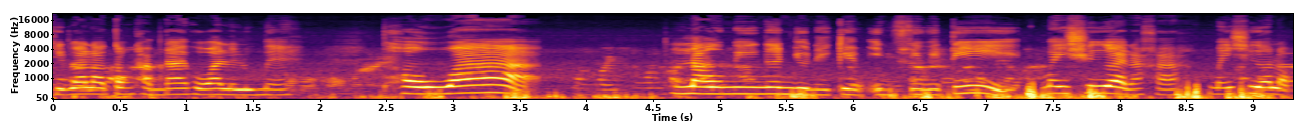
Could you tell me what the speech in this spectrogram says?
คิดว่าเราต้องทำได้เพราะว่าอะไรรู้ไหมเพราะว่าเรามีเงินอยู่ในเกม Infinity ไม่เชื่อนะคะ ไม่เชื่อหรอก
